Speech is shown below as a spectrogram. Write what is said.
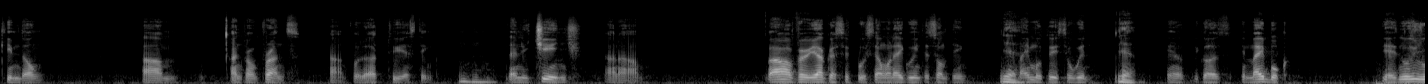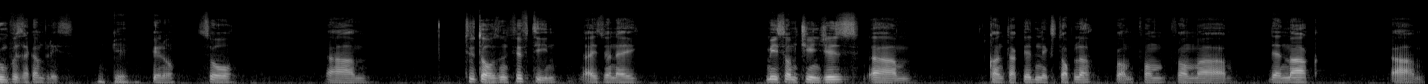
came down, um, and from France um, for that two years thing. Mhm. Then we changed, and um, I'm a very aggressive person. When I go into something, Yeah. my motto is to win. Yeah. You know, because in my book, there's no room for second place. Okay. You know, so um, 2015 is when I made some changes. Um, contacted Nick Stoppler from from from uh, Denmark. Um,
